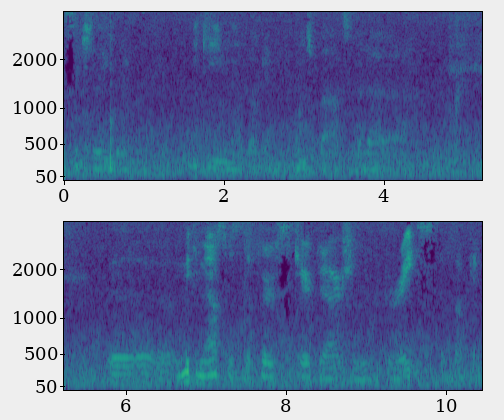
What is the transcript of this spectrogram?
essentially became the fucking lunchbox. But uh, uh, Mickey Mouse was the first character I actually grace the fucking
